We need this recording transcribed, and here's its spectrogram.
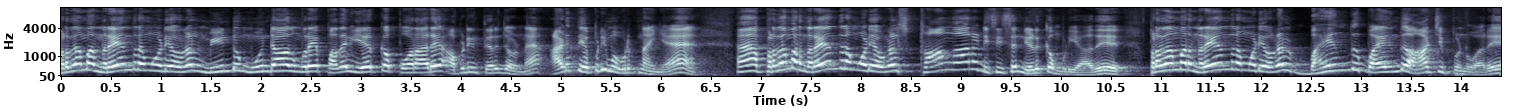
பிரதமர் நரேந்திர மோடி அவர்கள் மீண்டும் மூன்றாவது முறை பதவி ஏற்க போகிறாரு அப்படின்னு தெரிஞ்ச உடனே அடுத்து எப்படிமா உருட்டினாங்க? பிரதமர் நரேந்திர மோடி அவர்கள் ஸ்ட்ராங்கான டிசிஷன் எடுக்க முடியாது. பிரதமர் நரேந்திர மோடி அவர்கள் பயந்து பயந்து ஆட்சி பண்ணுவார்.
